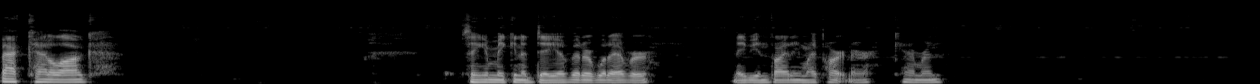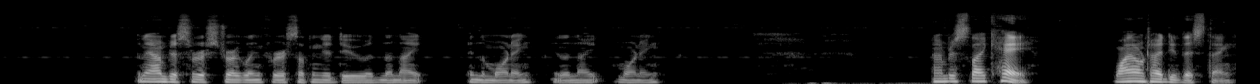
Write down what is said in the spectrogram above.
back catalog, thinking of making a day of it or whatever. Maybe inviting my partner, Cameron. But now I'm just sort of struggling for something to do in the night, in the morning, in the night, morning. And I'm just like, hey, why don't I do this thing?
